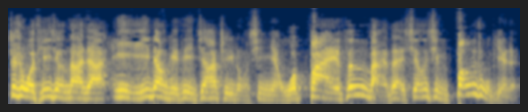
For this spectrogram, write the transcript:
这是我提醒大家，你一定要给自己加持一种信念：我百分百在相信帮助别人。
